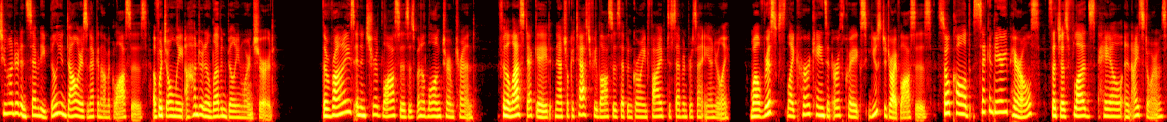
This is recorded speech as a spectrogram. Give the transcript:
$270 billion in economic losses, of which only 111 billion were insured. The rise in insured losses has been a long term trend. For the last decade, natural catastrophe losses have been growing 5 to 7% annually. While risks like hurricanes and earthquakes used to drive losses, so called secondary perils, such as floods, hail, and ice storms,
